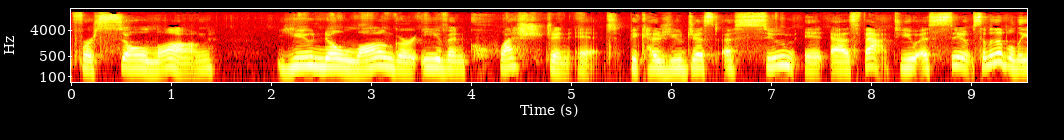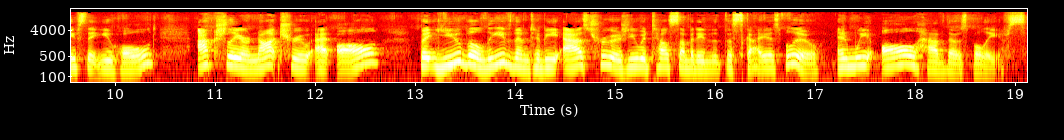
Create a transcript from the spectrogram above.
for so long, you no longer even question it because you just assume it as fact. You assume some of the beliefs that you hold actually are not true at all, but you believe them to be as true as you would tell somebody that the sky is blue. And we all have those beliefs,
